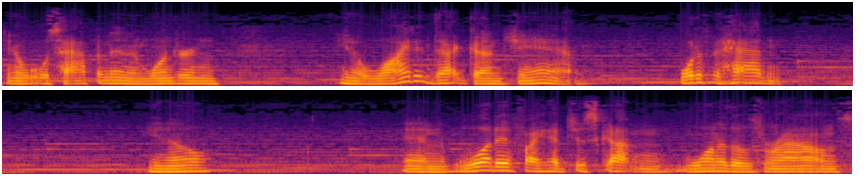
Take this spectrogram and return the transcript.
you know, what was happening and wondering, you know, why did that gun jam? What if it hadn't? You know, And what if I had just gotten one of those rounds,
